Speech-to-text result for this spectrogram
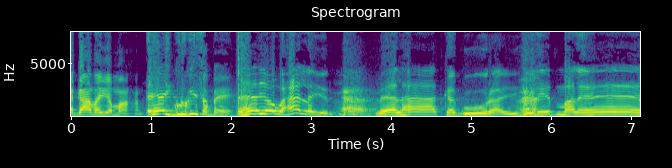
dadka gaadaya maahan. Ehey gurigiisa bee. Eheyo waxaa la yidhi meel haad ka guuray hilib ma lehe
